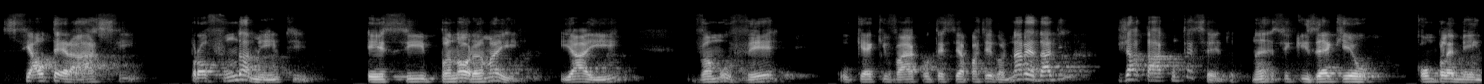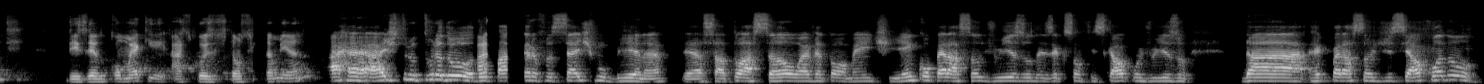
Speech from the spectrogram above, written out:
se alterasse profundamente esse panorama aí. E aí, vamos ver o que é que vai acontecer a partir de agora. Na verdade, já está acontecendo. Né? Se quiser que eu complemente dizendo como é que as coisas estão se caminhando. A, a estrutura do, do parágrafo 7b, né? Essa atuação, eventualmente, em cooperação do juízo da execução fiscal com o juízo da recuperação judicial, quando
